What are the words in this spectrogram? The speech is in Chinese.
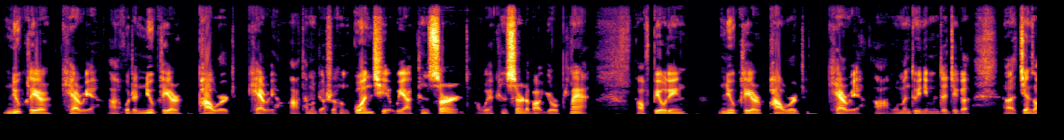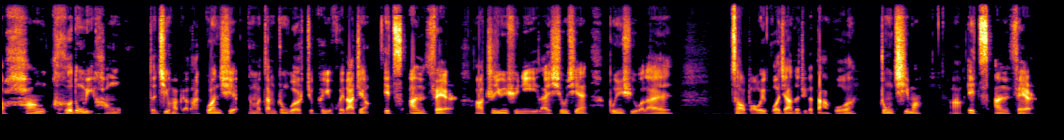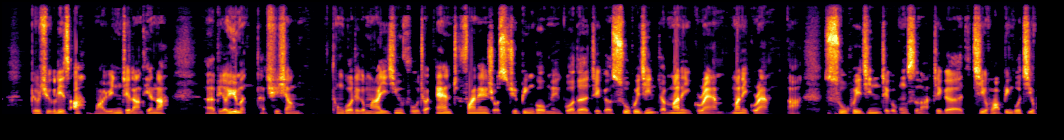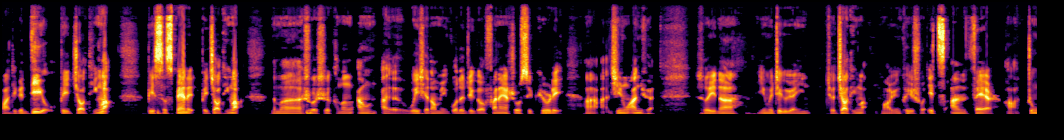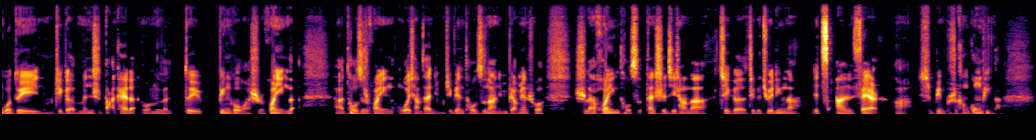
Nuclear carrier 啊，或者 nuclear powered carrier 啊，他们表示很关切。We are concerned. We are concerned about your plan of building nuclear powered carrier 啊，我们对你们的这个呃建造航核动力航母的计划表达关切。那么咱们中国就可以回答这样：It's unfair 啊，只允许你来修宪，不允许我来造保卫国家的这个大国重器吗？啊，It's unfair。比如举个例子啊，马云这两天呢，呃，比较郁闷，他去想通过这个蚂蚁金服叫 Ant Financials 去并购美国的这个速汇金，叫 MoneyGram，MoneyGram 啊，速汇金这个公司呢，这个计划并购计划这个 deal 被叫停了，被 suspended 被叫停了。那么说是可能安呃威胁到美国的这个 financial security 啊，金融安全，所以呢，因为这个原因就叫停了。马云可以说 "It's unfair" 啊，中国对你们这个门是打开的，我们对并购啊是欢迎的，啊，投资是欢迎的。我想在你们这边投资呢，你们表面说是来欢迎投资，但实际上呢，这个这个决定呢，It's unfair 啊，是并不是很公平的。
